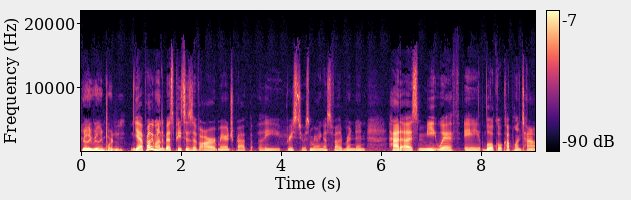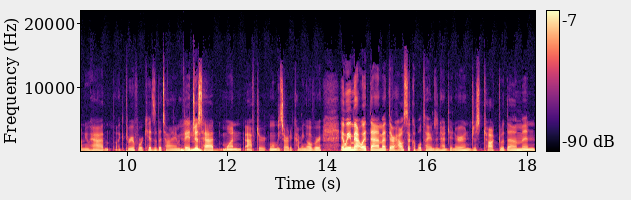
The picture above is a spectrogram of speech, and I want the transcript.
really, really important. Yeah, probably one of the best pieces of our marriage prep. The priest who was marrying us, Father Brendan, had us meet with a local couple in town who had like three or four kids at the time. They had just mm-hmm. had one after when we started coming over, and we met with them at their house a couple times and had dinner and just talked with them and.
